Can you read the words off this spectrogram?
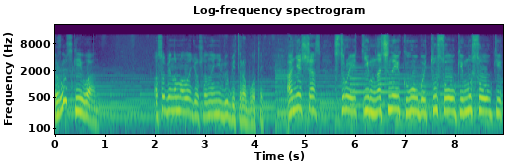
Русский Иван, особенно молодежь, она не любит работать. Они сейчас строят им ночные клубы, тусовки, мусовки.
